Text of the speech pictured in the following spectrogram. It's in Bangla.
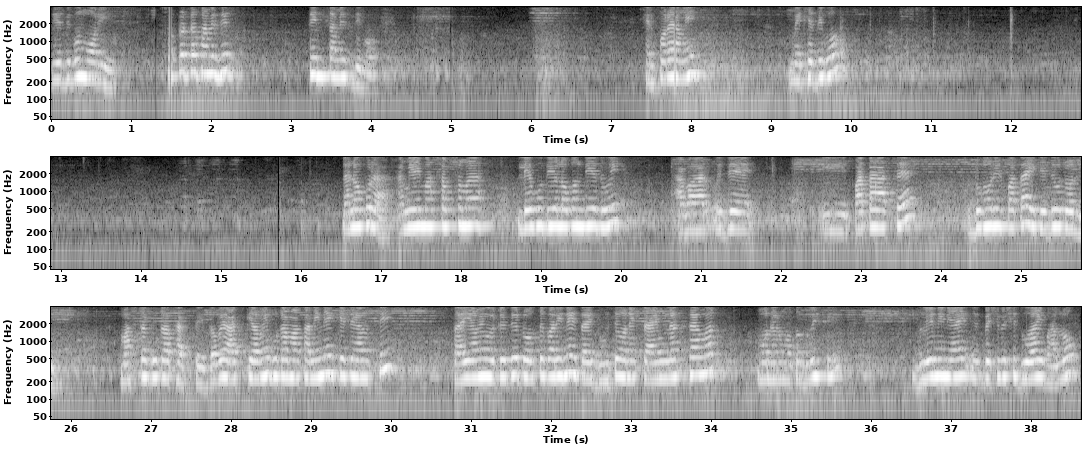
দিয়ে দিব মরিচ। ছোট্টটা চামিচের তিন চামিচ দিব। এরপরে আমি মেখে দিব। না নকুরা আমি এই মাছ সবসময় লেবু দিয়ে, লবণ দিয়ে ধুই। আবার ওই যে এই পাতা আছে ডুমুরির পাতা, এটা দিয়েও ডলি। মাছটা গোটা থাকতে। তবে আজকে আমি গোটা মাছ আনি নাই, কেটে আনছি। তাই আমি ওইটা দিয়ে ডলতে পারি নাই, তাই ধুইতে অনেক টাইম লাগছে আমার। মনের মতো ধুইছি। ধুয়ে নিয়ে বেশি বেশি ধোয়াই ভালো।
